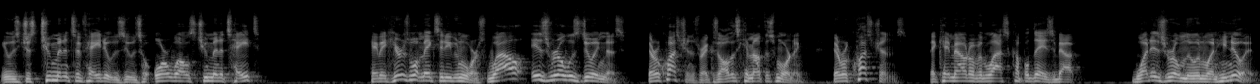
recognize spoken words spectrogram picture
It was just two minutes of hate. It was, it was Orwell's two minutes hate. Okay, but here's what makes it even worse. Well, Israel was doing this. There were questions, right? Because all this came out this morning. There were questions that came out over the last couple days about what Israel knew and when he knew it.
